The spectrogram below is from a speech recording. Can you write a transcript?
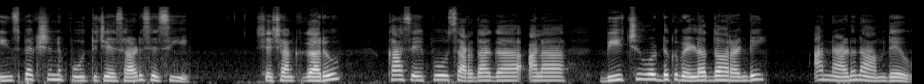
ఇన్స్పెక్షన్ పూర్తి చేశాడు శశి. శశాంక్ గారు కాసేపు సరదాగా అలా బీచ్ ఒడ్డుకు వెళ్ళొద్దాం రండి అన్నాడు నామదేవ్.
